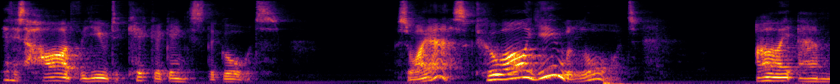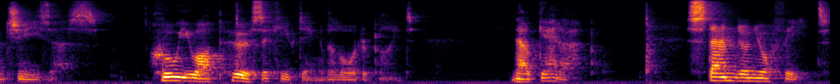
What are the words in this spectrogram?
It is hard for you to kick against the goads. So I asked, Who are you, Lord? I am Jesus, who you are persecuting, the Lord replied. Now get up, stand on your feet.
